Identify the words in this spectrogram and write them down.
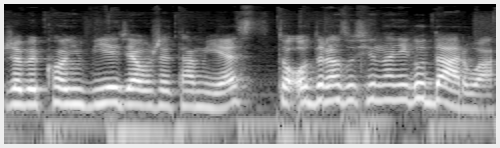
żeby koń wiedział, że tam jest, to od razu się na niego darła.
